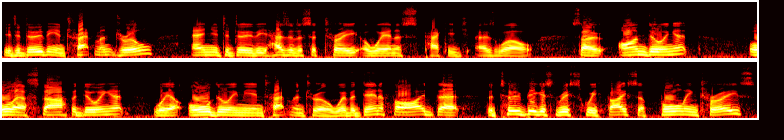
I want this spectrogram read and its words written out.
You're to do the entrapment drill and you're to do the hazardous tree awareness package as well. So I'm doing it, all our staff are doing it, we are all doing the entrapment drill. We've identified that the two biggest risks we face are falling trees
